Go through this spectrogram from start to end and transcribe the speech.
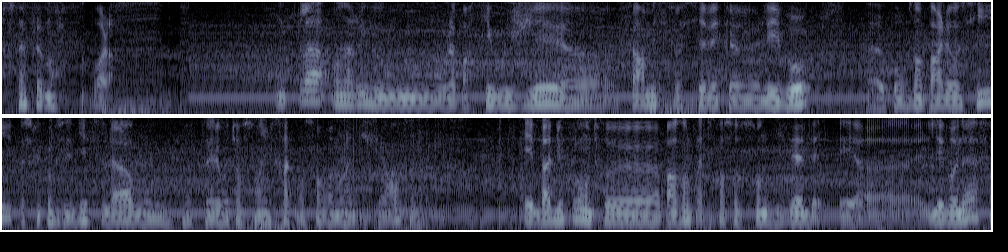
tout simplement. Voilà. Donc là on arrive où la partie où j'ai euh, farmé cette fois-ci avec l'Evo. pour vous en parler aussi, parce que comme je vous ai dit, c'est là où quand les voitures sont en ultra qu'on sent vraiment la différence. Et bah du coup entre euh, par exemple la 370Z et euh, l'Evo 9,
